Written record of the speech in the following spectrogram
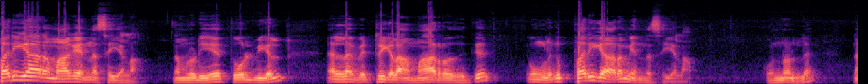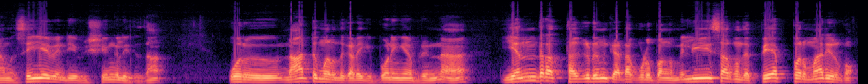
பரிகாரமாக என்ன செய்யலாம்? நம்மளுடைய தோல்விகள் எல்லாம் வெற்றிகளாக மாறுறதுக்கு உங்களுக்கு பரிகாரம் என்ன செய்யலாம்? ஒன்றும் இல்லை. நம்ம செய்ய வேண்டிய விஷயங்கள் இதுதான். ஒரு நாட்டு மருந்து கடைக்கு போனீங்க அப்படின்னா எந்திர தகுடுன்னு கேட்டால் கொடுப்பாங்க. மெல்லீஸாக இருக்கும். இந்த பேப்பர் மாதிரி இருக்கும்.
